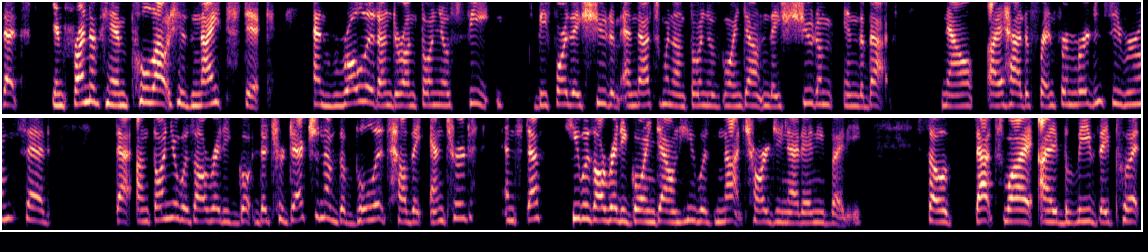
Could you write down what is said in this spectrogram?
that's in front of him pull out his nightstick and roll it under Antonio's feet before they shoot him. And that's when Antonio's going down and they shoot him in the back. Now, I had a friend from emergency room said that Antonio was already go the trajectory of the bullets, how they entered and stuff, he was already going down. He was not charging at anybody. So that's why I believe they put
